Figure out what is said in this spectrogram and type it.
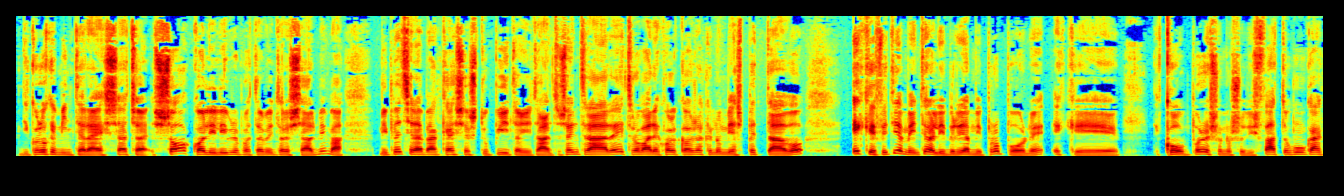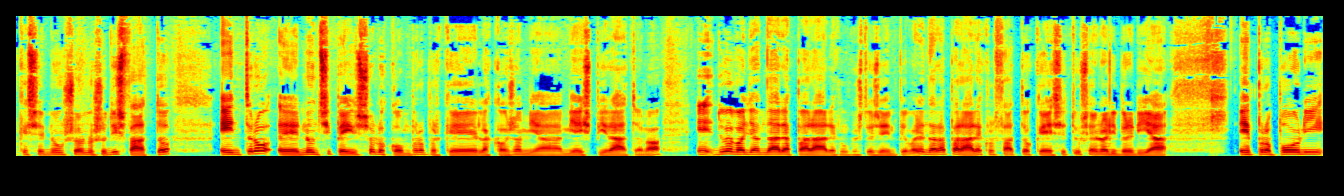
di quello che mi interessa, cioè so quali libri potrebbero interessarmi, ma mi piacerebbe anche essere stupito ogni tanto, cioè entrare e trovare qualcosa che non mi aspettavo e che effettivamente la libreria mi propone e che compro e sono soddisfatto. Comunque, anche se non sono soddisfatto, entro, eh, non ci penso, lo compro perché la cosa mi ha, mi ha ispirato, no? E dove voglio andare a parare con questo esempio? Voglio andare a parare col fatto che se tu sei una libreria e proponi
